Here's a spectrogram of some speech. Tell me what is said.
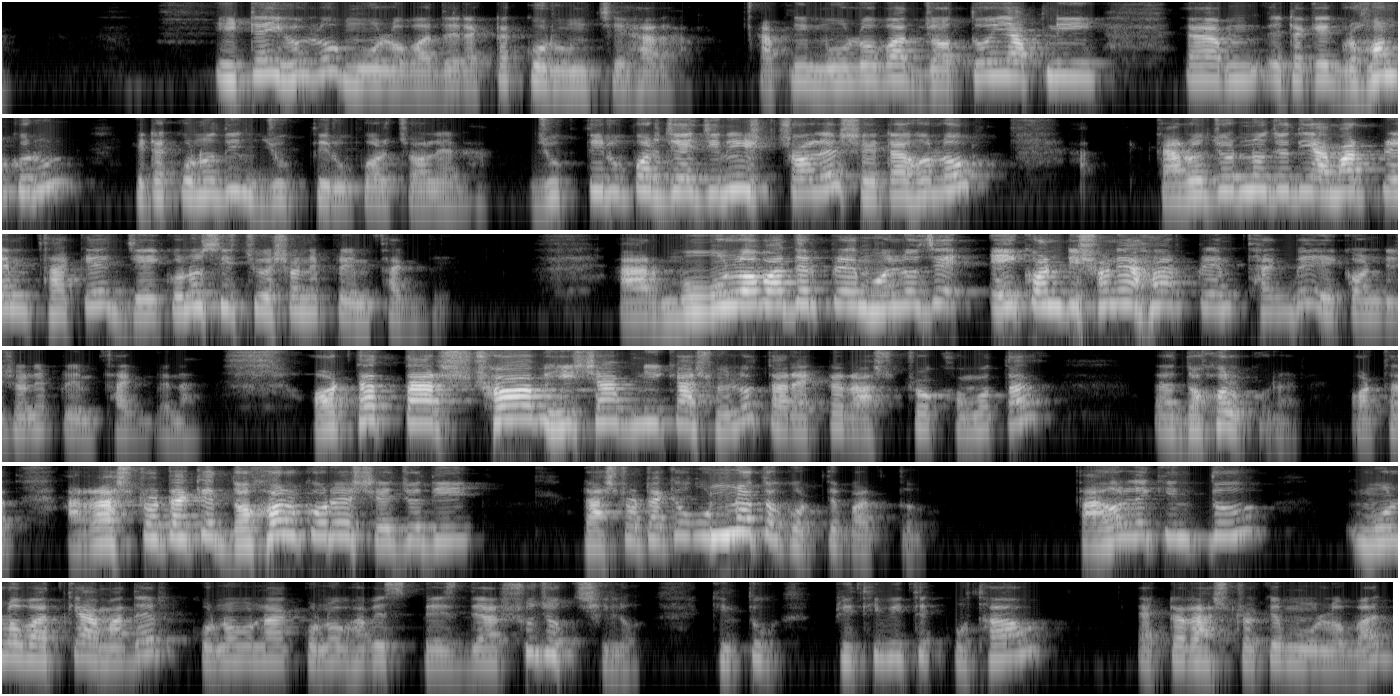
এটাই হলো মৌলবাদের একটা করুণ চেহারা। আপনি মৌলবাদ যতই আপনি এটাকে গ্রহণ করুন, এটা কোনোদিন যুক্তির উপর চলে না। যুক্তির উপর যে জিনিস চলে, সেটা হলো কারোর জন্য যদি আমার প্রেম থাকে, যে কোনো সিচুয়েশনে প্রেম থাকবে আর মৌলবাদের প্রেম হলো যে, এই কন্ডিশনে আমার প্রেম থাকবে, এই কন্ডিশনে প্রেম থাকবে না অর্থাৎ তার সব হিসাব নিকাশ হলো তার একটা রাষ্ট্র ক্ষমতা দখল করার অর্থাৎ, আর রাষ্ট্রটাকে দখল করে সে যদি রাষ্ট্রটাকে উন্নত করতে পারত। তাহলে কিন্তু মৌলবাদকে আমাদের কোনো না কোনোভাবে স্পেস দেওয়ার সুযোগ ছিল। কিন্তু পৃথিবীতে কোথাও একটা রাষ্ট্রকে মৌলবাদ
